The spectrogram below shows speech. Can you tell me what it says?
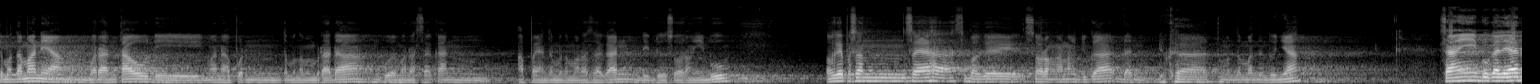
teman-teman yang merantau di mana pun teman-teman berada gue merasakan apa yang teman-teman rasakan di seorang ibu. Oke pesan saya sebagai seorang anak juga dan juga teman-teman tentunya. Sayang ibu kalian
